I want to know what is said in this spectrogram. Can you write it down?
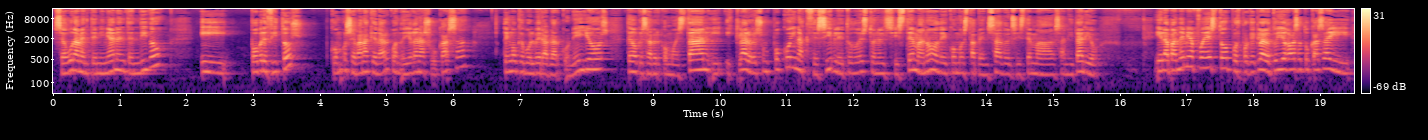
seguramente ni me han entendido y pobrecitos, ¿cómo se van a quedar cuando lleguen a su casa? Tengo que volver a hablar con ellos, tengo que saber cómo están y, claro, es un poco inaccesible todo esto en el sistema, ¿no? De cómo está pensado el sistema sanitario. Y en la pandemia fue esto, pues porque claro, tú llegabas a tu casa y,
